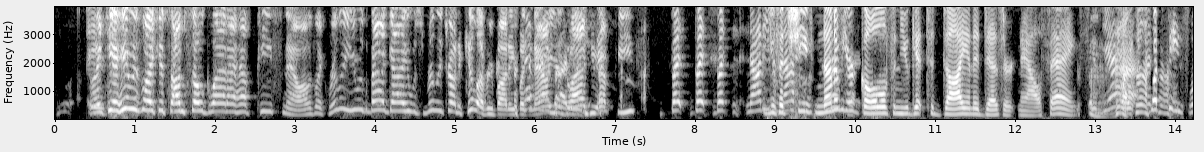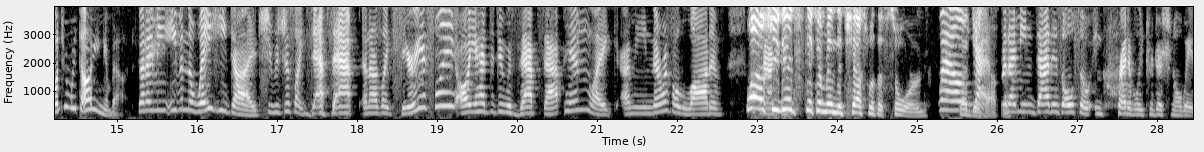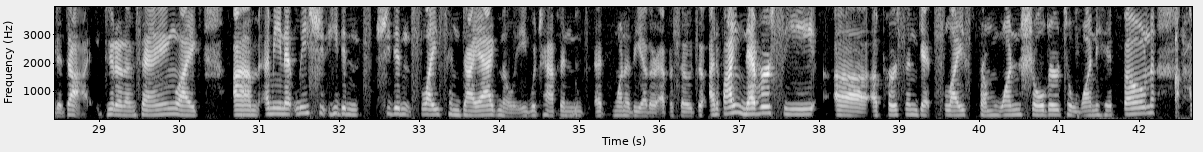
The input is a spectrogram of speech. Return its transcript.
Like, yeah, he was like, "It's. I'm so glad I have peace now." I was like, "Really? You were the bad guy who was really trying to kill everybody, but now you're glad you have peace." But but but not even You've achieved none of your goals and you get to die in a desert now. Thanks. Yeah, like, what peace? What are we talking about? But I mean, even the way he died, she was just like zap zap, and I was like, seriously, all you had to do was zap zap him. Like, I mean, there was a lot of Well, she did stick him in the chest with a sword. Well, That did yes, but. I mean that is also incredibly traditional way to die. Do you know what I'm saying? Like, Um, I mean, at least she, he didn't. She didn't slice him diagonally, which happened at one of the other episodes. If I never see uh, a person get sliced from one shoulder to one hip bone,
